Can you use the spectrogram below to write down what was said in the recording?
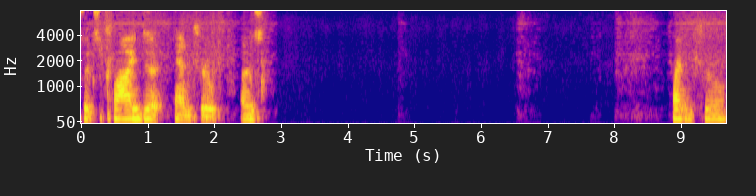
so it's tried and true. I was and true.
